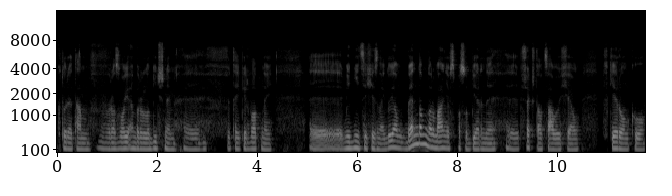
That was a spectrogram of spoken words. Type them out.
które tam w rozwoju embryologicznym w tej pierwotnej miednicy się znajdują, będą normalnie w sposób bierny przekształcały się w kierunku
